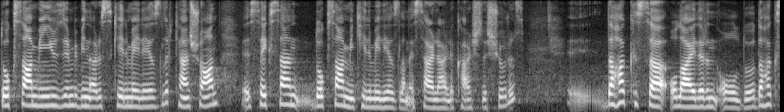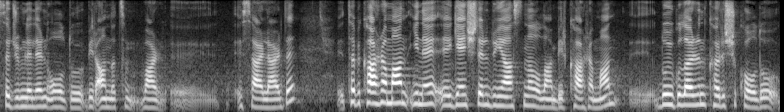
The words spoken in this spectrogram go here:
90 bin 120 bin arası kelimeyle yazılırken şu an 80-90 e, bin kelimeyle yazılan eserlerle karşılaşıyoruz e, daha kısa olayların olduğu, daha kısa cümlelerin olduğu bir anlatım var e, eserlerde. E, tabii kahraman yine e, gençlerin dünyasından olan bir kahraman. E, duyguların karışık olduğu,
